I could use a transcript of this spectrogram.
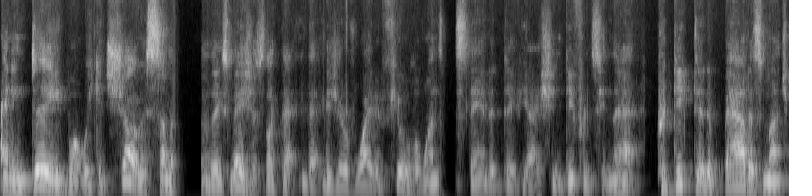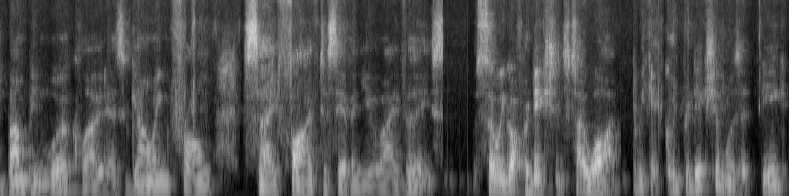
And indeed, what we could show is some these measures, like that, that measure of weighted fuel, the one standard deviation difference in that, predicted about as much bump in workload as going from, say, five to seven UAVs. So we got predictions. So what? Did we get good prediction? Was it big?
